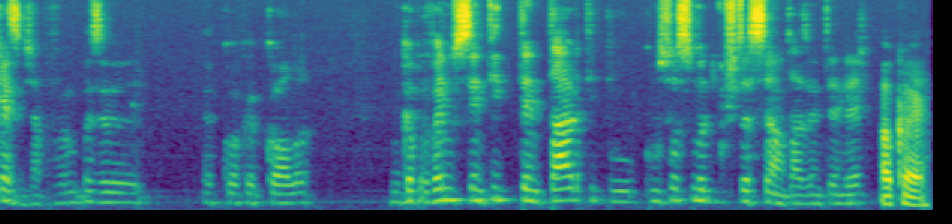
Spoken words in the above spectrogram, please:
Quer dizer, já provei, mas a, a Coca-Cola nunca provei no sentido de tentar, tipo, como se fosse uma degustação, estás a entender? Ok.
